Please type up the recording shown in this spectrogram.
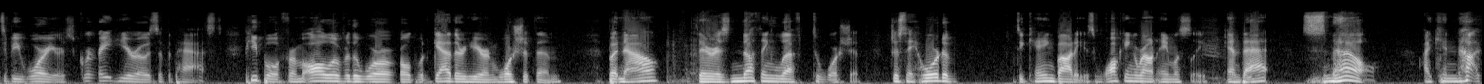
to be warriors, great heroes of the past. People from all over the world would gather here and worship them. But now, there is nothing left to worship. Just a horde of decaying bodies walking around aimlessly. And that smell! I cannot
